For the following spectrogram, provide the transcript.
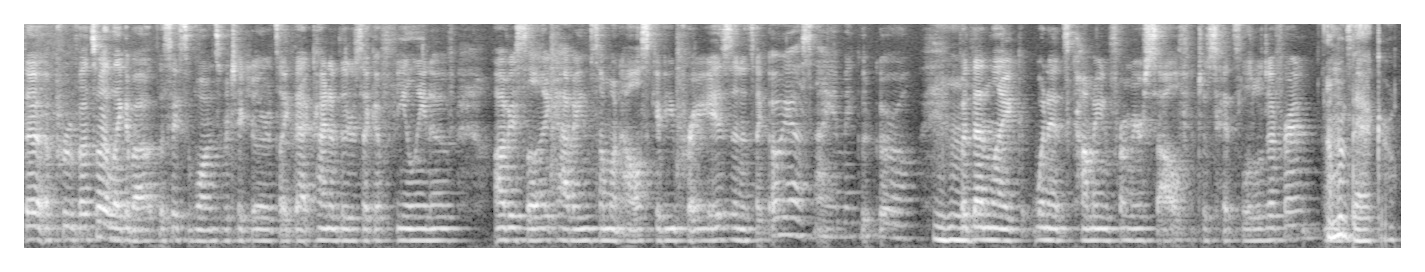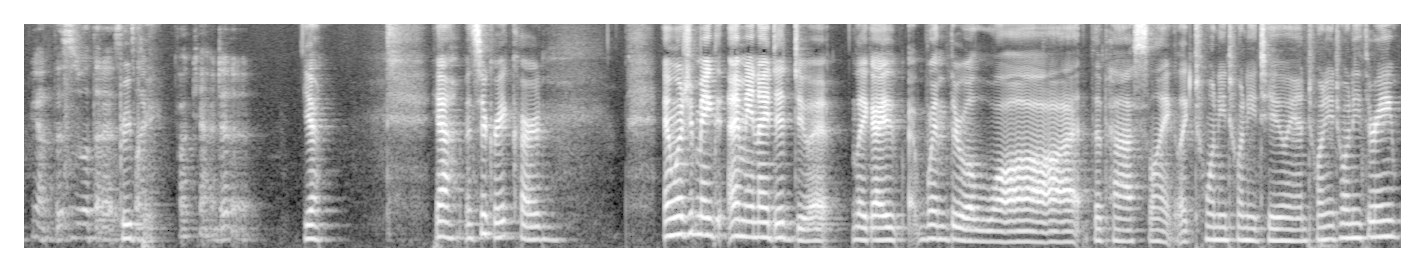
the approve. That's what I like about the Six of Wands in particular. It's like that kind of there's like a feeling of obviously like having someone else give you praise and it's like oh yes I am a good girl. Mm-hmm. But then like when it's coming from yourself, it just hits a little different. I'm a bad girl. Yeah, this is what that is. It's like fuck yeah, I did it. Yeah. Yeah, it's a great card. And which make I mean, I did do it. Like I went through a lot the past like like 2022 and 2023. Mm.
